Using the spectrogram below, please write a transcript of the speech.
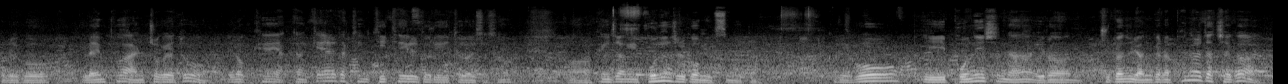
그리고 램프 안쪽에도 이렇게 약간 깨알 같은 디테일들이 들어있어서 어, 굉장히 보는 즐거움이 있습니다. 그리고 이 보닛이나 이런 주변을 연결한 패널 자체가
